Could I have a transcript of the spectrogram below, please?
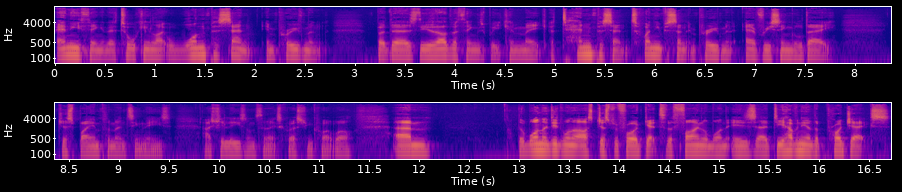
anything. They're talking like 1% improvement. But there's these other things we can make a 10%, 20% improvement every single day just by implementing these. Actually leads on to the next question quite well. Um, the one I did want to ask just before I get to the final one is uh, do you have any other projects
